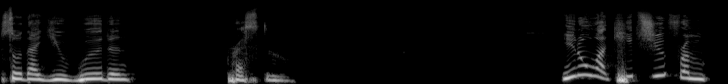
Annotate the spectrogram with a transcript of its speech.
so that you wouldn't press through. You know what keeps you from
